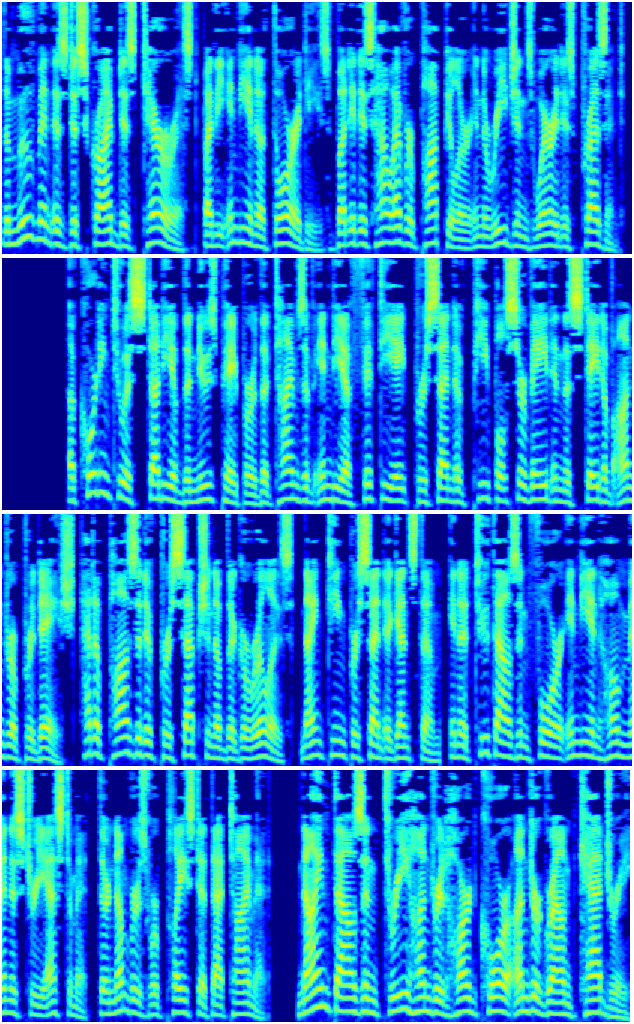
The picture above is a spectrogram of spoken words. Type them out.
The movement is described as terrorist by the Indian authorities but it is however popular in the regions where it is present. According to a study of the newspaper The Times of India 58% of people surveyed in the state of Andhra Pradesh, had a positive perception of the guerrillas, 19% against them. In a 2004 Indian Home Ministry estimate, their numbers were placed at that time at 9,300 hardcore underground cadre,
